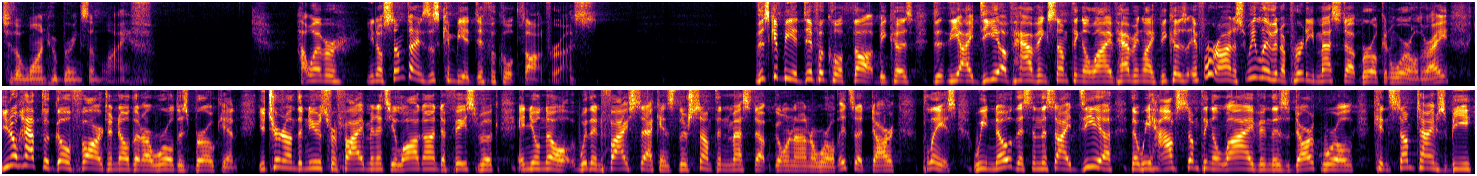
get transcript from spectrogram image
to the one who brings them life. However, you know, sometimes this can be a difficult thought for us. This could be a difficult thought because the, the idea of having something alive, having life, because if we're honest, we live in a pretty messed up, broken world, right? You don't have to go far to know that our world is broken. You turn on the news for five minutes, you log on to Facebook, and you'll know within five seconds there's something messed up going on in our world. It's a dark place. We know this, and this idea that we have something alive in this dark world can sometimes be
